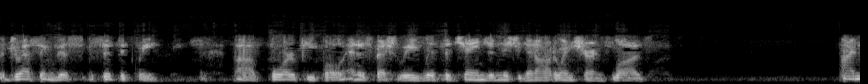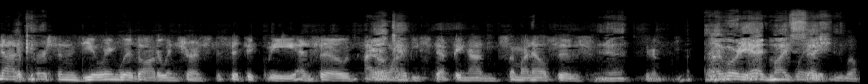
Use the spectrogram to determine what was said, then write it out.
addressing this specifically uh, for people, and especially with the change in Michigan auto insurance laws. I'm not a person dealing with auto insurance specifically, and so I don't want to be stepping on someone else's. Yeah, You know, I've already had my session.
